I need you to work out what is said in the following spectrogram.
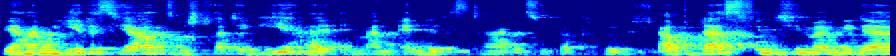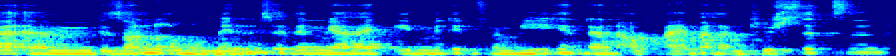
wir haben jedes Jahr unsere Strategie halt am Ende des Tages überprüft. Auch das finde ich immer wieder ähm, besondere Momente, wenn wir halt eben mit den Familien dann auch einmal am Tisch sitzen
